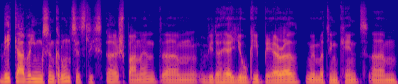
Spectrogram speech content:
Weggabelungen sind grundsätzlich äh, spannend, ähm, wie der Herr Yogi Berra, wenn man den kennt, ähm,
